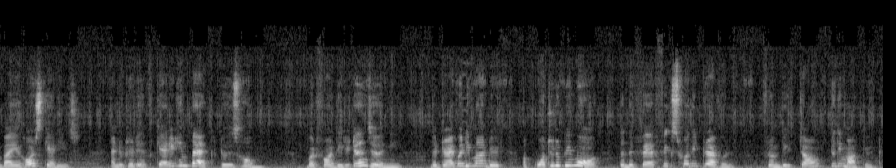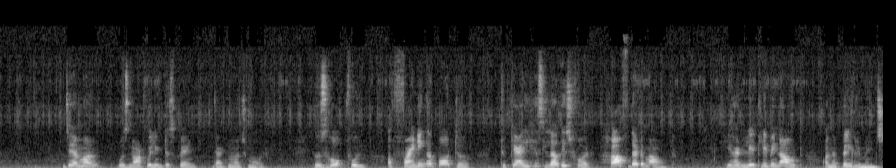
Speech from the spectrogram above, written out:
by a horse carriage, and it would have carried him back to his home. But for the return journey, the driver demanded a quarter rupee more than the fare fixed for the travel from the town to the market. Jamal was not willing to spend that much more. He was hopeful of finding a porter to carry his luggage for half that amount. He had lately been out on a pilgrimage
